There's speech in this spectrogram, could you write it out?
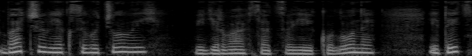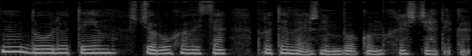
Бачив, як сивочолий відірвався від своєї колони і тицнув долю тим, що рухалися протилежним боком хрещатика.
